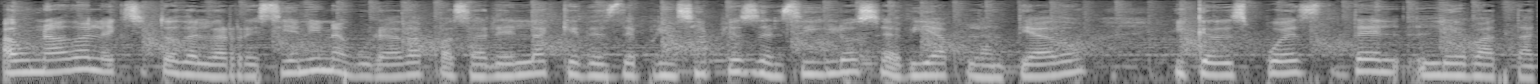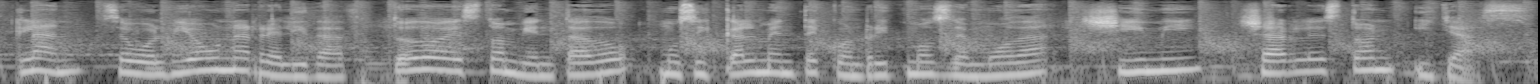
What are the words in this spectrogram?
Aunado al éxito de la recién inaugurada pasarela que desde principios del siglo se había planteado y que después del Le Bataclan se volvió una realidad. Todo esto ambientado musicalmente con ritmos de moda, shimmy, charleston y jazz.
